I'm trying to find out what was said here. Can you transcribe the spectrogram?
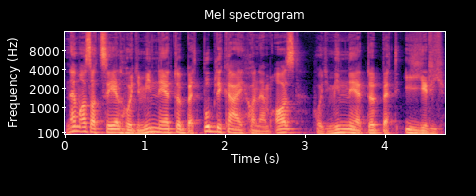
Nem az a cél, hogy minél többet publikálj, hanem az, hogy minél többet írj.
